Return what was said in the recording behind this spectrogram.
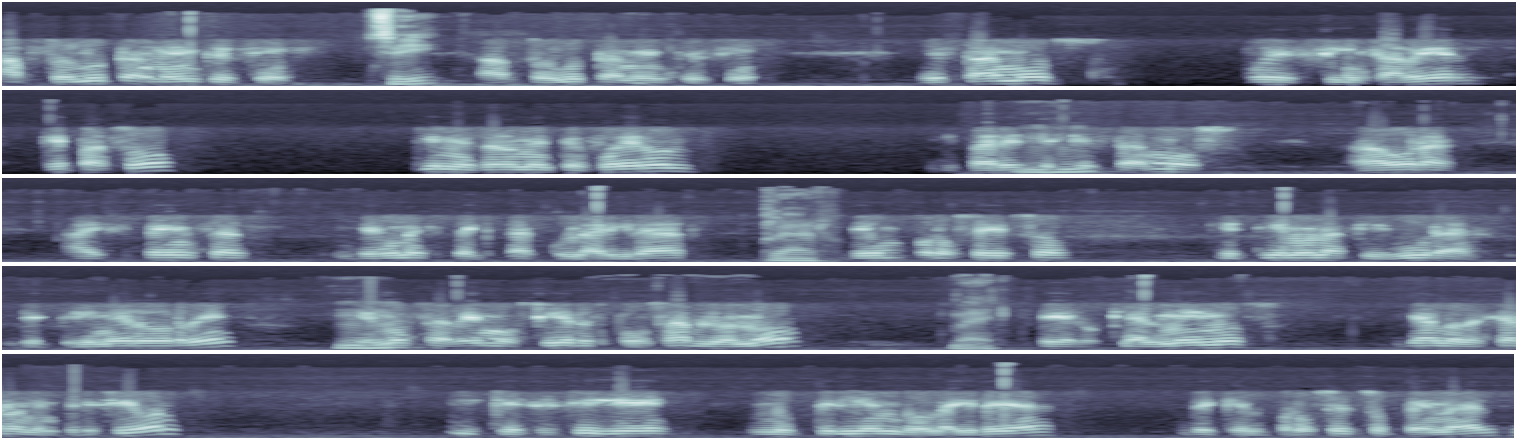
Absolutamente sí. Sí. Absolutamente sí. Estamos, pues, sin saber qué pasó, quiénes realmente fueron, y parece que estamos ahora a expensas de una espectacularidad, Claro. de un proceso que tiene una figura de primer orden, que no sabemos si es responsable o no, Bueno. pero que al menos ya lo dejaron en prisión y que se sigue nutriendo la idea de que el proceso penal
